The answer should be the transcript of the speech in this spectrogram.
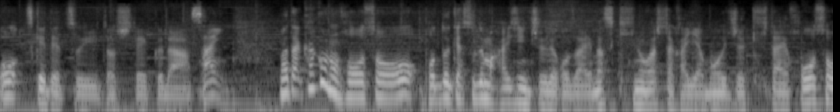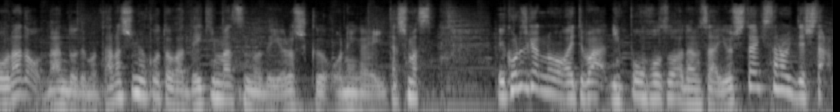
をつけてツイートしてください。また過去の放送をポッドキャストでも配信中でございます。聞き逃した回やもう一度聞きたい放送など何度でも楽しむことができますのでよろしくお願いいたします。えー、この時間のお相手は日本放送アナウンサー吉田久典でした。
